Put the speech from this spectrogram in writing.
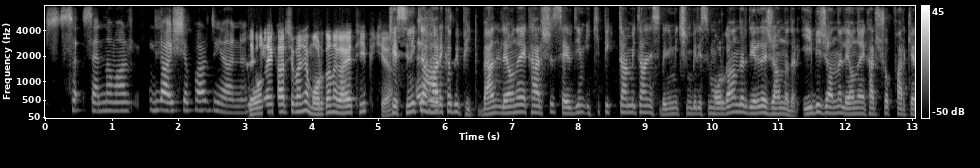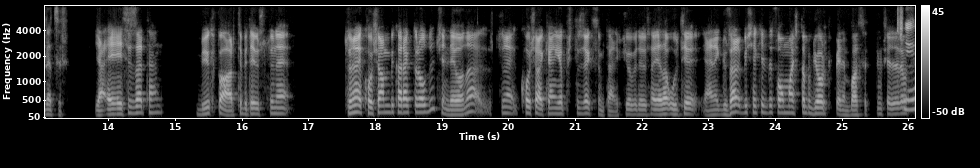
Se- Senna var. İlla iş yapardı yani. Leona'ya karşı bence Morgana gayet iyi pick ya. Kesinlikle Evet. harika bir pick. Ben Leona'ya karşı sevdiğim iki pickten bir tanesi. Benim için birisi Morgana'dır, diğeri de Janna'dır. İyi bir Janna Leona'ya karşı çok fark yaratır. Ya E'si zaten büyük bir artı. Bir de üstüne üstüne koşan bir karakter olduğu için Leona üstüne koşarken yapıştıracaksın bir tane. Q bir de üstüne ya da ulti yani güzel bir şekilde son maçta bu gördük benim bahsettiğim şeyleri. Bize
